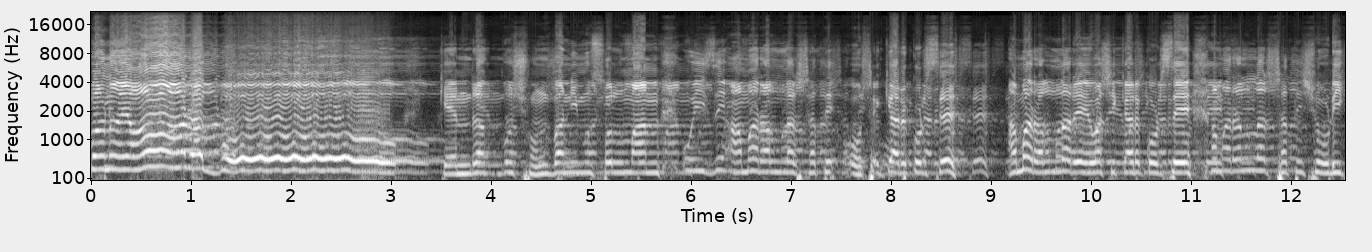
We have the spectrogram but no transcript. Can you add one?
বানায় রাখব। কেন রাখব? শুনবানি মুসলমান, ওই যে আমার আল্লাহর সাথে অস্বীকার করছে, আমার আল্লাহরে অস্বীকার করছে, আমার আল্লাহর সাথে শরিক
